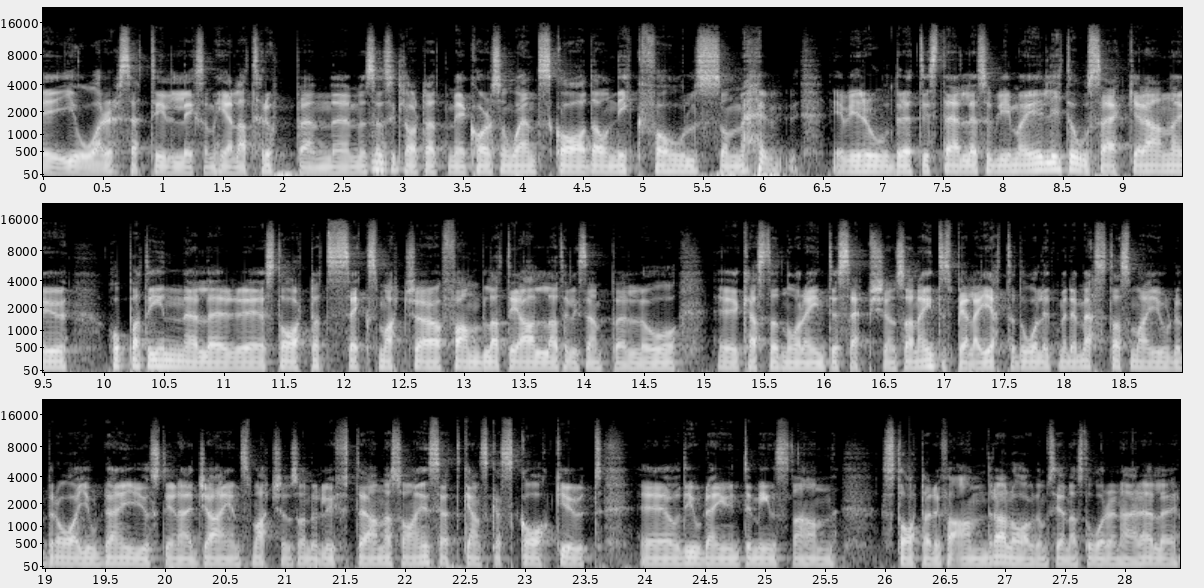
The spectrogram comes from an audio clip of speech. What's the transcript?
i år sett till liksom hela truppen. Men sen mm. såklart att med Carson Wentz skada och Nick Foles som är vid rodret istället så blir man ju lite osäker. Han har ju hoppat in eller eh, startat sex matcher, famlat i alla till exempel och eh, kastat några interceptions. Så han har inte spelat jättedåligt, men det mesta som han gjorde bra gjorde han ju just i den här Giants-matchen som du lyfte. Annars har han ju sett ganska skakig ut eh, och det gjorde han ju inte minst när han startade för andra lag de senaste åren här heller.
